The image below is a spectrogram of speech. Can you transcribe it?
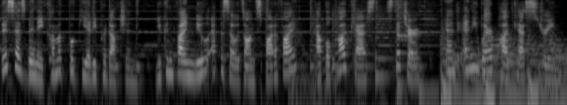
This has been a Comic Book Yeti production. You can find new episodes on Spotify, Apple Podcast, Stitcher, and anywhere podcasts stream.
